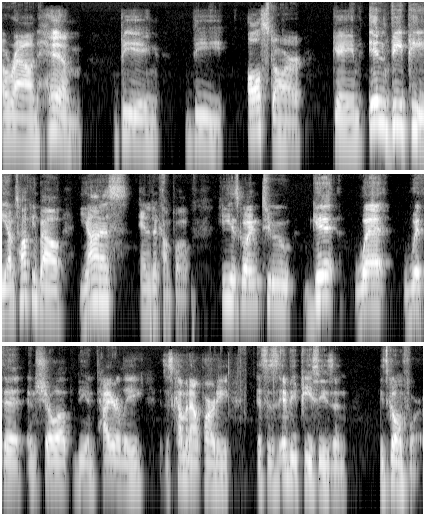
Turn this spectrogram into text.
around him being the All-Star game MVP. I'm talking about Giannis Antetokounmpo. He is going to get wet with it and show up the entire league. It's his coming out party. It's his MVP season. He's going for it.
